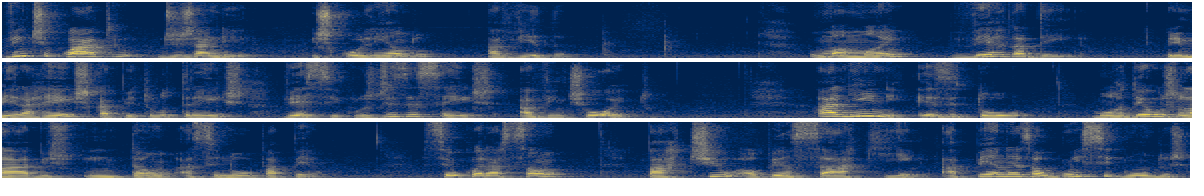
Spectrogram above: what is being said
24 de janeiro Escolhendo a Vida. Uma mãe verdadeira. 1 Reis, capítulo 3, versículos 16 a 28. Aline hesitou, mordeu os lábios e então assinou o papel. Seu coração partiu ao pensar que em apenas alguns segundos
